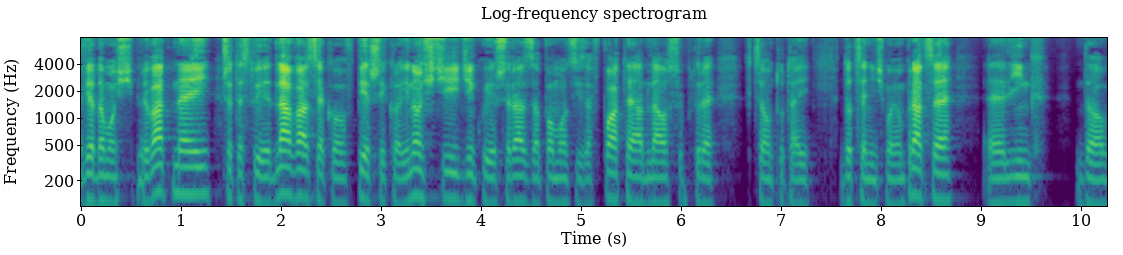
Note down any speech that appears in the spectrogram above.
wiadomości prywatnej. Przetestuję dla Was jako w pierwszej kolejności. Dziękuję jeszcze raz za pomoc i za wpłatę, a dla osób, które chcą tutaj docenić moją pracę, e, link do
